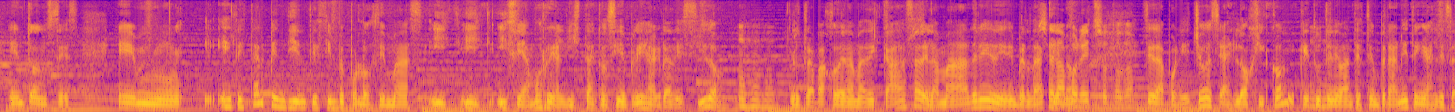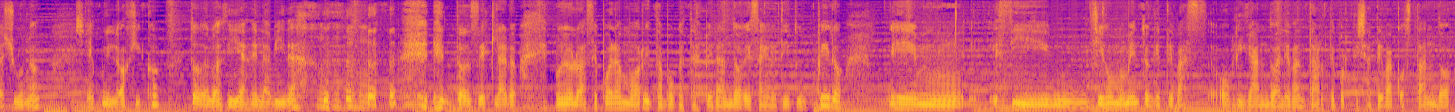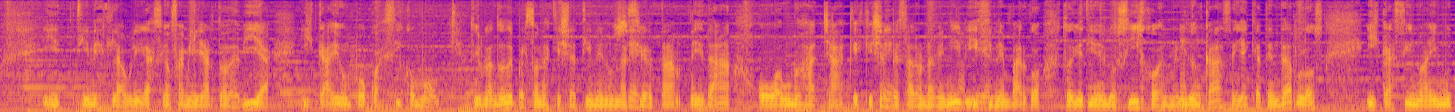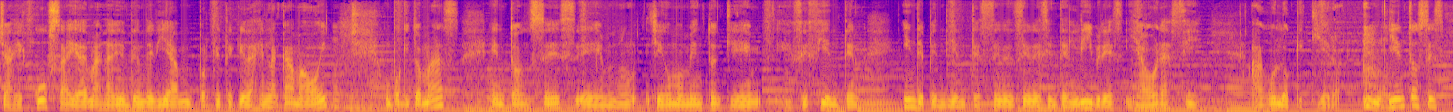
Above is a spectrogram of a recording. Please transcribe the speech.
Entonces, eh, es de estar pendiente siempre por los demás y, y, seamos realistas, no siempre es agradecido. El trabajo de la ama de casa, de la madre, de verdad Se da por hecho todo. Se da por hecho, o sea, es lógico que tú te levantes temprano y tengas el desayuno. Es muy lógico, todos los días de la vida. Entonces, claro, uno lo hace por amor y tampoco está esperando esa gratitud. Pero em, si llega un momento en que te vas obligando a levantarte porque ya te va costando y tienes la obligación familiar todavía y cae un poco así como, estoy hablando de personas que ya tienen una cierta edad o algunos achaques que ya empezaron a venir y sin embargo todavía tienen los hijos, el marido en casa y hay que atenderlos y casi no hay muchas excusas y además nadie entendería por qué te quedas en la cama hoy, un poquito más, entonces em, llega un momento en que eh, se sienten independientes, se, se sienten libres y ahora sí, hago lo que quiero. y entonces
